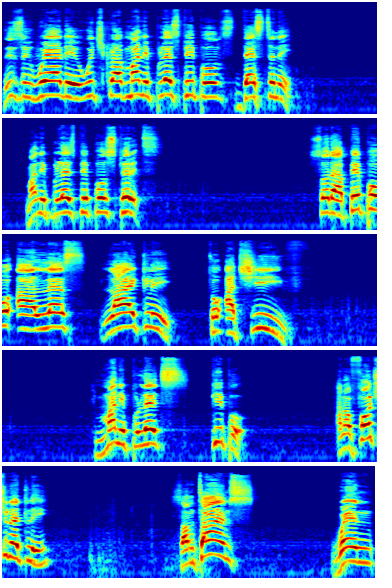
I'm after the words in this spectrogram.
This is where the witchcraft manipulates people's destiny, manipulates people's spirits, so that people are less likely to achieve. manipulates people. And unfortunately, sometimes when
